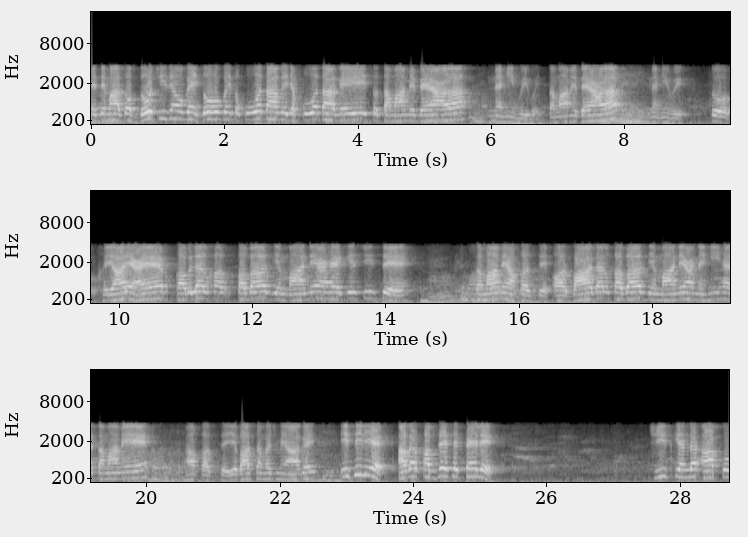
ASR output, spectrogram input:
इस्तेमाल। तो अब दो चीज़ें हो गई, दो हो गई तो कुत आ गई। जब कुत आ गई तो तमाम ब्याह नहीं हुई भाई तमाम बेआ नहीं हुई। तो खयार ऐब कबल कबज, ये मान्य है किस चीज़ से? तमाम अकद से। और बादल कबज ये मान्य नहीं है तमाम अकद से। ये बात समझ में आ गई। इसीलिए अगर कब्जे से पहले चीज़ के अंदर आपको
